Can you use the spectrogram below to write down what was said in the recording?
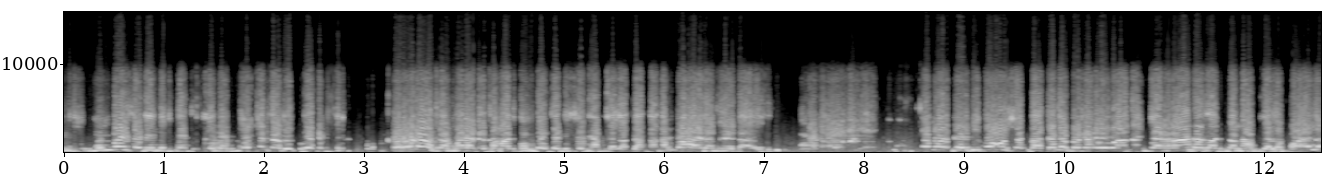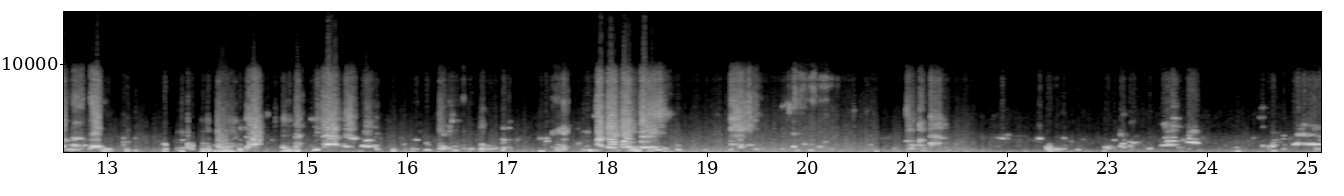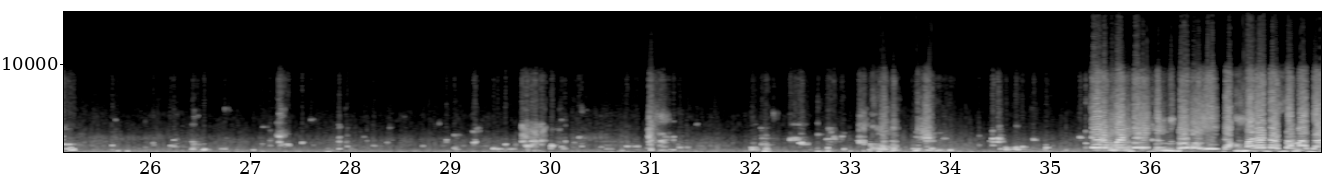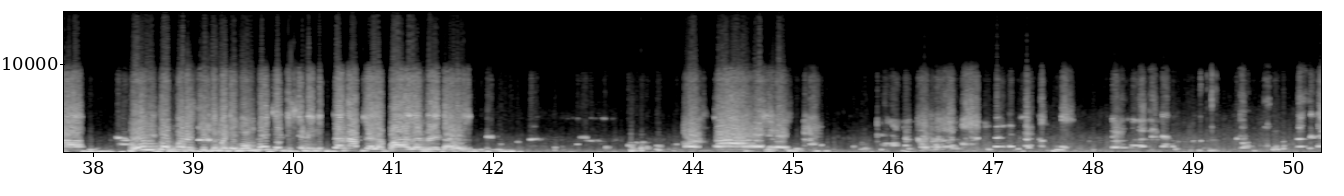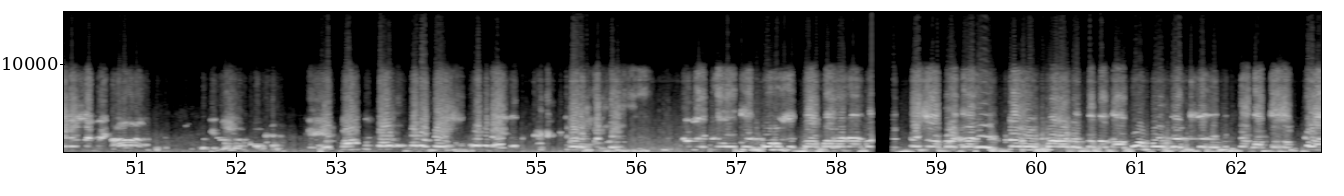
मुंबईसाठी करोडो असा मराठा समाज मुंबईच्या दिशेने आपल्याला जाताना पाहायला मिळत आहे. समोर गर्दी बघू शकता. कशा प्रकारे वाहनांच्या रांगा लागताना आपल्याला पाहायला मिळत आहे आता मंडळी तर मंडळी मराठा समाज हा कोणत्या परिस्थितीमध्ये मुंबईच्या दिशेने निघताना आपल्याला पाहायला मिळत आहे? बघू शकता मराठा कशा प्रकारे सर्व मराठा समाज दिशेने आपल्याला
